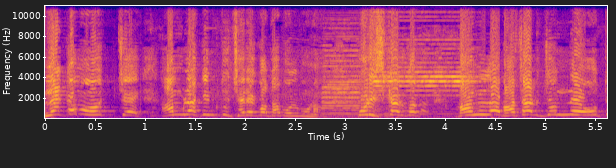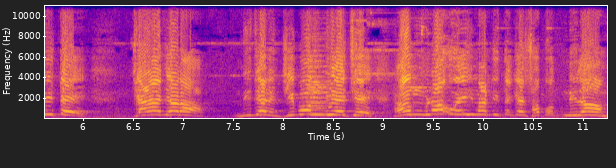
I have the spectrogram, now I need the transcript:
ন্যাকামো হচ্ছে। আমরা কিন্তু ছেড়ে কথা বলব না। পরিষ্কার কথা, বাংলা ভাষার জন্য অতীতে যারা যারা নিজের জীবন দিয়েছে। আমরাও এই মাটি থেকে শপথ নিলাম।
